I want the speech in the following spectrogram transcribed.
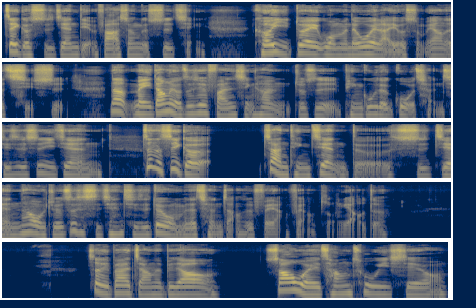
这个时间点发生的事情可以对我们的未来有什么样的启示。那每当有这些反省和就是评估的过程，其实是一件真的是一个。暂停键的时间，那我觉得这个时间其实对我们的成长是非常非常重要的。这礼拜讲的比较稍微仓促一些哦，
